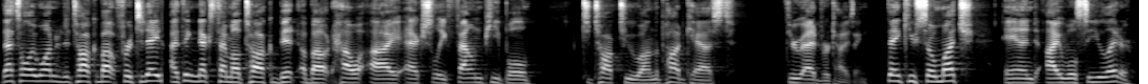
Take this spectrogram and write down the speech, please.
that's all I wanted to talk about for today. I think next time I'll talk a bit about how I actually found people to talk to on the podcast through advertising. Thank you so much, and I will see you later.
